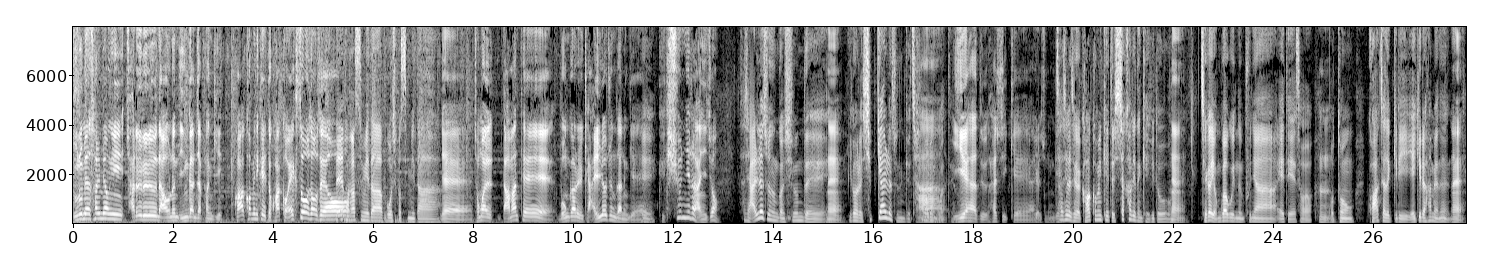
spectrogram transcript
누르면 설명이 좌르르 나오는 인간 자판기 과학 커뮤니케이터 과커 엑소 어서 오세요. 네, 반갑습니다. 보고 싶었습니다. 예, 정말 남한테 뭔가를 이렇게 알려준다는 게 예. 쉬운 일은 아니죠. 사실 알려주는 건 쉬운데 네. 이거를 쉽게 알려주는 게참 어려운 것 같아요. 이해도 할 수 있게 알려주는 게. 사실은 제가 과학 커뮤니케이터를 시작하게 된 계기도 네. 제가 연구하고 있는 분야에 대해서 음. 보통 과학자들끼리 얘기를 하면은 네.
